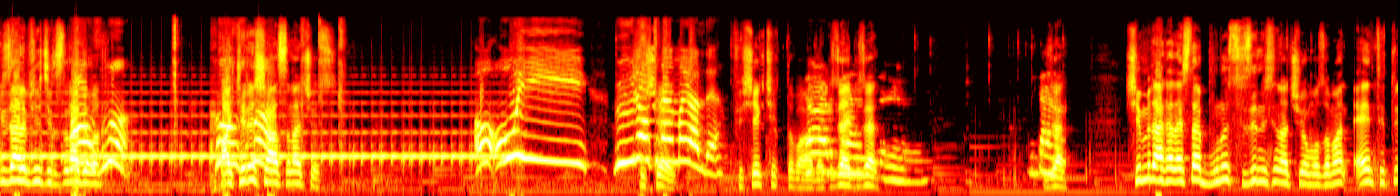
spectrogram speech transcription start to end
Güzel bir şey çıksın hadi bak. Fakirin şansını açıyoruz. Fişek. Fişek çıktı bu arada. Güzel güzel. Güzel. Güzel. Şimdi de arkadaşlar bunu sizin için açıyorum o zaman. Entity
